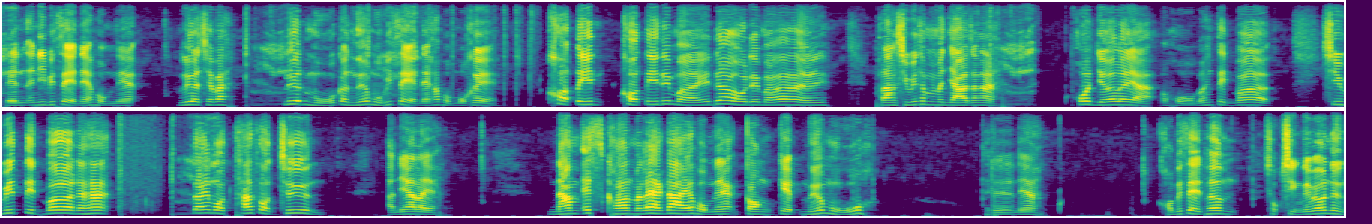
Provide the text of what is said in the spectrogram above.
เป็นอันนี้พิเศษนะผมเนี่ยเลือดใช่ปะเลือดหมูกับเนื้อหมูพิเศษนะครับผมโอเค ขอตีนขอตีได้ไหมเด้าได้ไหมพลังชีวิตทำไมมันยาวจังอะโคตรเยอะเลยอะโอ้โหมันติดเบอร์ชีวิตติดเบอร์นะฮะได้หมดท้าสดชื่น อันนี้อะไรนำเอสคอนมาแลกได้ครับผมเนี่ยกล่องเก็บเนื้อหมู เดี๋ยวเนี่ย ของพิเศษเพิ่มฉกฉิงเลเวลหนึ่ง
